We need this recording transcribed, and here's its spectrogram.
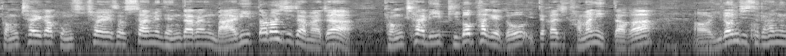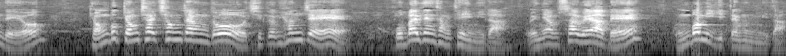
경찰과 공수처에서 수사하면 된다라는 말이 떨어지자마자 경찰이 비겁하게도 이때까지 가만히 있다가 어, 이런 짓을 하는데요. 경북경찰청장도 지금 현재 고발된 상태입니다. 왜냐하면 수사외압의 공범이기 때문입니다.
